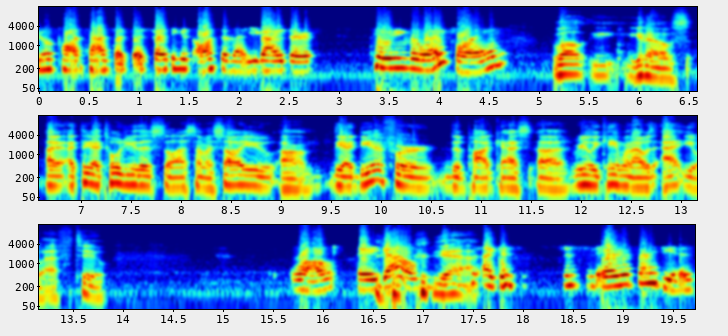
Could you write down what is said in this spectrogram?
do a podcast like this, so I think it's awesome that you guys are paving the way for it. Well, you know, I think I told you this the last time I saw you. Um, the idea for the podcast uh, really came when I was at UF, too. Well, there you go. yeah. I guess it's just an area for ideas.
